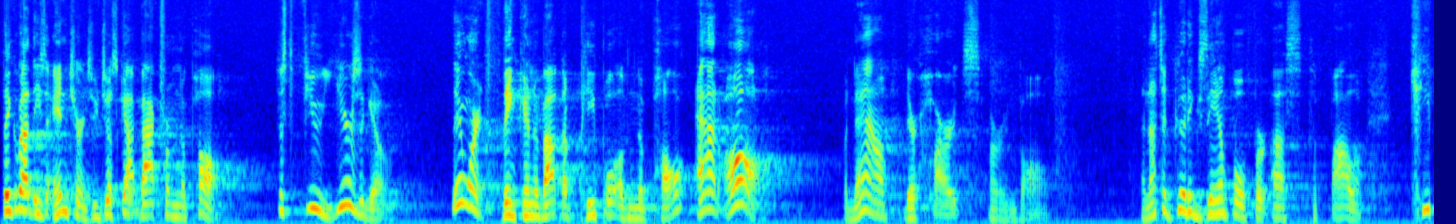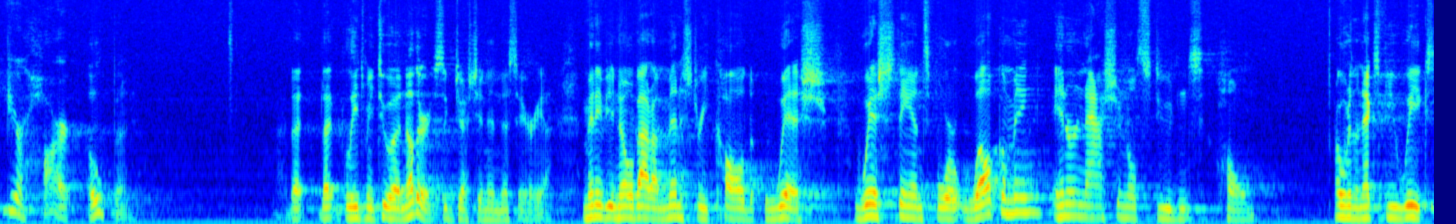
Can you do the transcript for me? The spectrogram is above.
Think about these interns who just got back from Nepal just a few years ago. They weren't thinking about the people of Nepal at all. But now their hearts are involved. And that's a good example for us to follow. Keep your heart open. That, that leads me to another suggestion in this area. Many of you know about a ministry called WISH. WISH stands for Welcoming International Students Home. Over the next few weeks,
